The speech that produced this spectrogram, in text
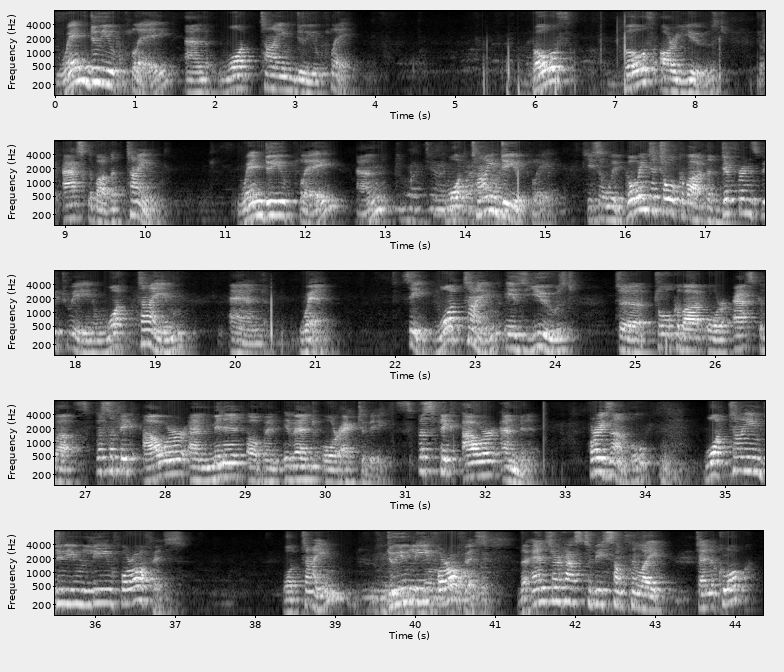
when do you play and what time do you play? Both, both are used to ask about the time. When do you play and what time do you play? See, so we're going to talk about the difference between what time and when. See, what time is used to talk about or ask about specific hour and minute of an event or activity. Specific hour and minute. For example, what time do you leave for office? What time do you leave for office? The answer has to be something like 10 o'clock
